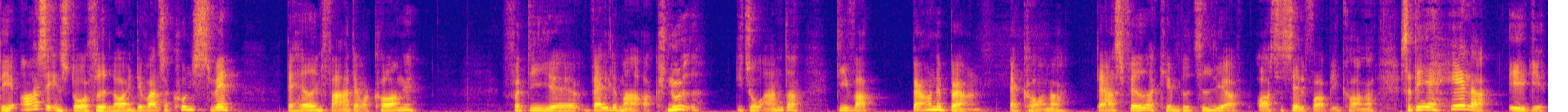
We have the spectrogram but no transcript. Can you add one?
Det er også en stor fed løgn. Det var altså kun Svend, der havde en far, der var konge. Fordi øh, Valdemar og Knud, de to andre, de var børnebørn af konger. Deres fædre kæmpede tidligere også selv for at blive konger. Så det er heller ikke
